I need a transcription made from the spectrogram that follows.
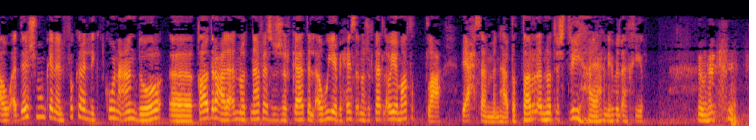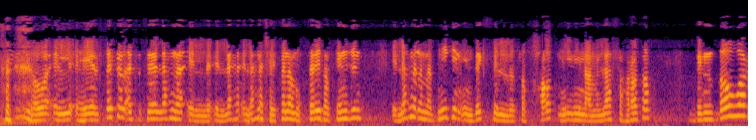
أو قديش ممكن الفكرة اللي تكون عنده آه، قادرة على إنه تنافس الشركات القوية بحيث إنه الشركات القوية ما تطلع بأحسن منها تضطر إنه تشتريها يعني بالأخير هو. هي الفكرة الأساسية اللي إحنا, اللي إحنا شايفينها مختلفة في كنجن اللي إحنا لما بنيجي ن index الصفحات نيجي نعمل لها فهرسه بندور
